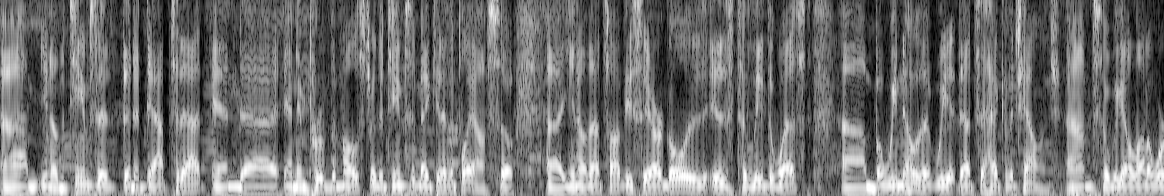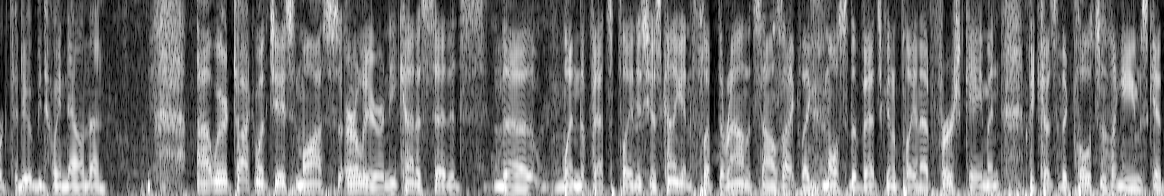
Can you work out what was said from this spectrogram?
um, you know, the teams that, that adapt to that and uh, and improve the most are the teams that make it in the playoffs. So, uh, you know, that's obviously our goal is, is to lead the West, um, but we know that we that's a heck of a challenge. Um, so we got a lot of work to do between now and then. Uh, we were talking with Jason Maas earlier, and he kind of said it's the when the vets play this year, it's kind of getting flipped around. It sounds like like most of the vets are going to play in that first game, and because of the closeness of the games, get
